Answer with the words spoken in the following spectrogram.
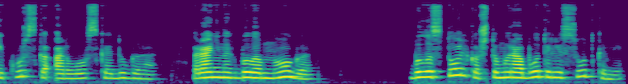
и Курско-Орловская дуга. Раненых было много. Было столько, что мы работали сутками.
